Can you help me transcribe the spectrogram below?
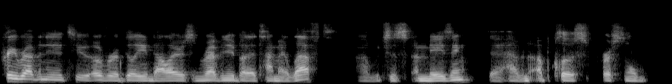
pre-revenue to over a billion dollars in revenue by the time I left, uh, which is amazing to have an up close personal,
